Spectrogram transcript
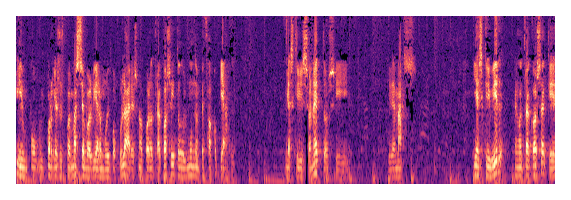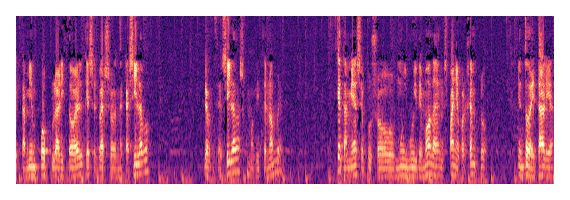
Y porque sus poemas se volvieron muy populares, no por otra cosa, y todo el mundo empezó a copiarle y a escribir sonetos y, y demás. Y a escribir en otra cosa que también popularizó él, que es el verso en decasílabo, de 11 sílabas, como dice el nombre, que también se puso muy muy de moda en España, por ejemplo, y en toda Italia.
